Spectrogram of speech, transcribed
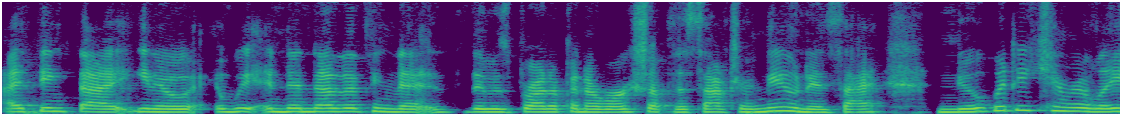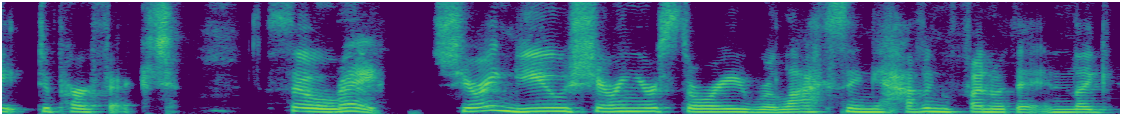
I think that, you know, we, and another thing that, that was brought up in our workshop this afternoon is that nobody can relate to perfect. So right. sharing you, sharing your story, relaxing, having fun with it, and like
